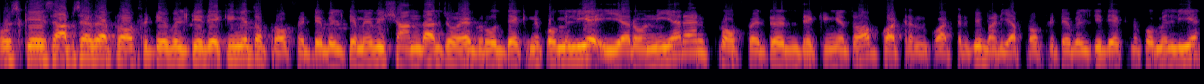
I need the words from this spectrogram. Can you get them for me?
उसके हिसाब से अगर प्रॉफिटेबिलिटी देखेंगे तो प्रॉफिटेबिलिटी में भी शानदार जो है ग्रोथ देखने को मिली है year on year and profit देखेंगे तो आप क्वार्टर ऑन क्वार्टर भी बढ़िया प्रॉफिटेबिलिटी देखने को मिली है।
